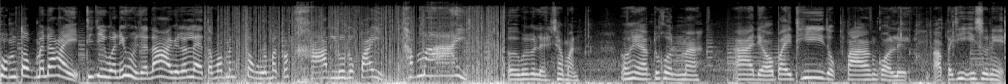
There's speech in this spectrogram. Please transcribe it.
ผมตกไม่ได้ที่จริงวันนี้ผมจะได้ไปแล้วแหละแต่ว่ามันตกแล้วมันก็ขาดหลุดออกไปทำไม เออไม่เป็นไรช่างมันโอเคครับทุกคนมาอ่าเดี๋ยวไปที่ตกปลากันก่อนเลยเอาไปที่อิโซเนต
